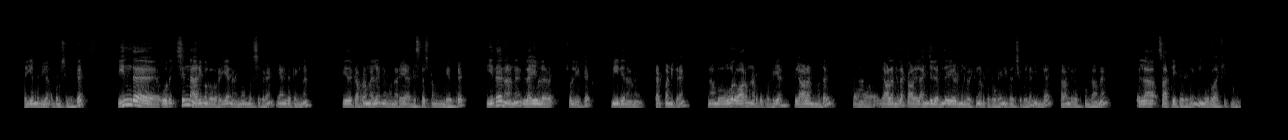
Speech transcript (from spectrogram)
செய்ய முடியும் அப்படின்னு சொல்லிட்டு இந்த ஒரு சின்ன அறிமுக உரையை நான் இன்னும் முடிச்சுக்கிறேன். ஏன்னு கேட்டிங்கன்னா இதுக்கப்புறமேல நம்ம நிறையா டிஸ்கஸ் பண்ண வேண்டியிருக்கு. இதை நான் லைவில் சொல்லிட்டு மீதியை நான் கட் பண்ணிக்கிறேன். நம்ம ஒவ்வொரு வாரமும் நடத்தக்கூடிய வியாழன் முதல் வியாழனில் காலையில் அஞ்சுலேருந்து ஏழு மணி வரைக்கும் நடத்தக்கூடிய நிகழ்ச்சிகளில் நீங்கள் கலந்துக்கிறதுக்கு உண்டான எல்லா சாத்தியக்கூறுகளையும் நீங்கள் உருவாக்கிக்கணும்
